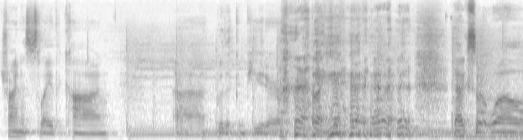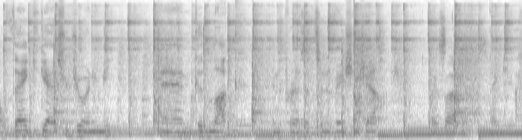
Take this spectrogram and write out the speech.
trying to slay the Kong uh, with a computer. Excellent. Well, thank you guys for joining me, and good luck in the President's Innovation Challenge. Thanks a lot. Thank you.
